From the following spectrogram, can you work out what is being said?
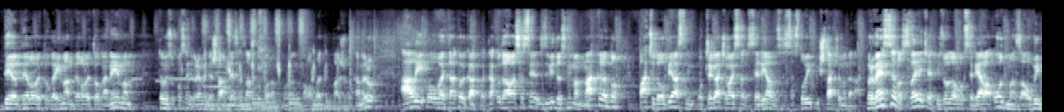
del, delove toga imam, delove toga nemam, to mi se u posljednje vrijeme dešava, ne znam zašto moram, moram malo brati pažnju u kameru, ali ovaj, tako je kako je. Tako da ovaj video snimam nakladno, pa ću da objasnim od čega će ovaj serijal da se sastoji i šta ćemo da radimo. Prvenstveno sljedeća epizoda ovog serijala odmah za ovim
